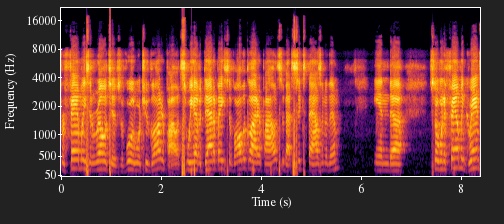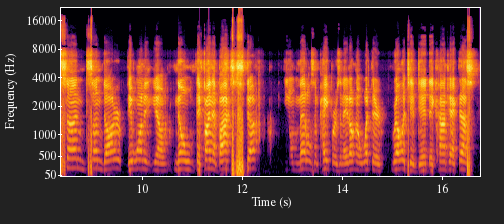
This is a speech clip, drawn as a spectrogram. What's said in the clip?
for families and relatives of World War II glider pilots. We have a database of all the glider pilots, about 6,000 of them and uh, so when a family, grandson, son, daughter, they want to, you know, know they find that box of stuff, you know, medals and papers, and they don't know what their relative did, they contact us.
